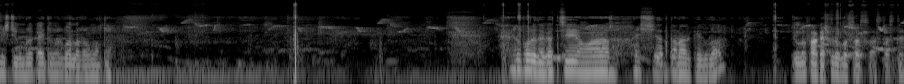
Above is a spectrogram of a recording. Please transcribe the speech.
মিষ্টি কুমড়া খাইতে পারব আল্লাহর মতে এরপরে দেখাচ্ছি আমার এশিয়ার দানার কেগুলা এগুলো ফাঁকা শুরু করছে আস্তে আস্তে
